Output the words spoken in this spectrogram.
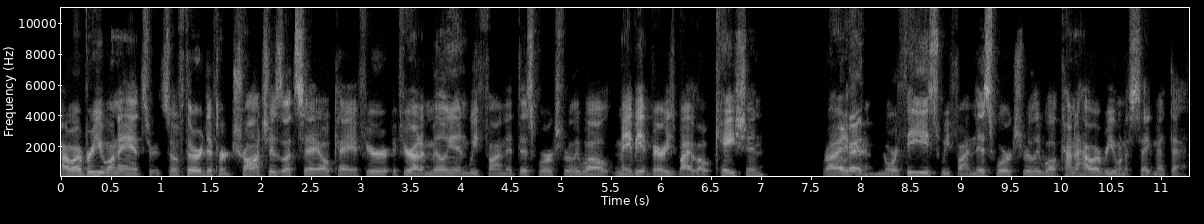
however you want to answer it. So if there are different tranches, let's say, okay, if you're if you're at a million, we find that this works really well. Maybe it varies by location, right? Okay. If you're in the Northeast, we find this works really well. Kind of however you want to segment that.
